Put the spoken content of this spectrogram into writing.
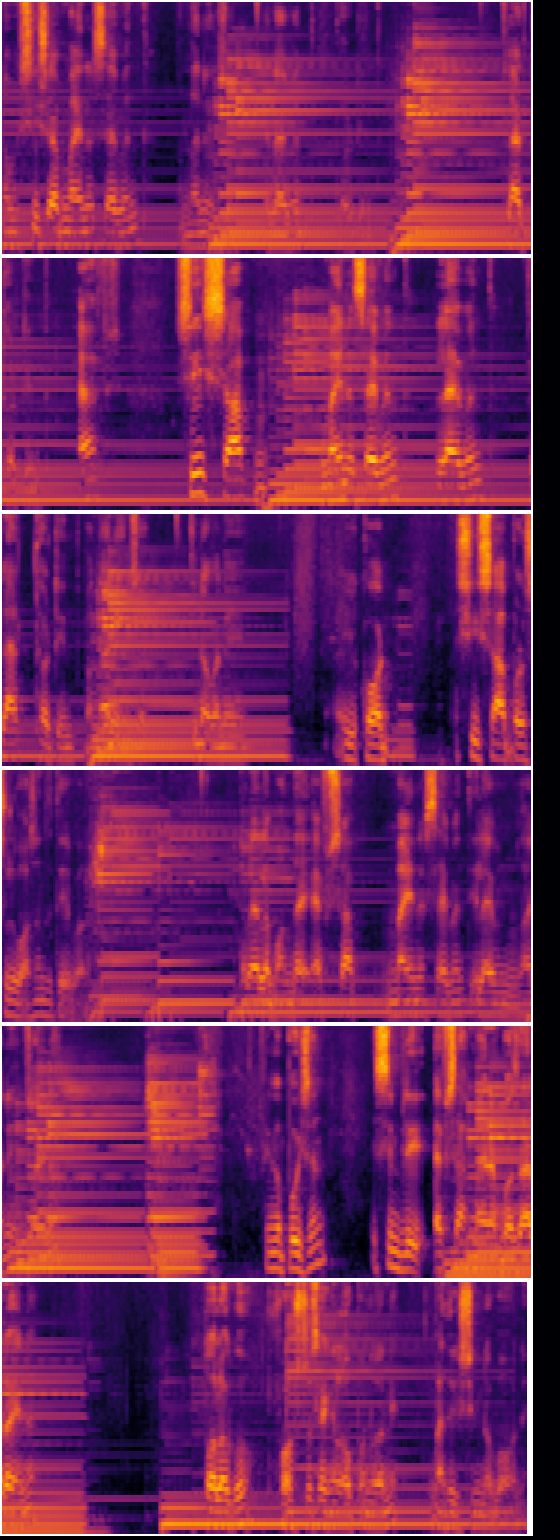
नभए सी सार्प माइनर सेभेन्थ भन्दा पनि हुन्छ eleventh thirteenth flat thirteenth F C sharp minor seventh eleventh flat thirteenth भन्दा पनि हुन्छ किनभने यो कड सी सार्पबाट सुरु भएको छ नि त त्यही भएर तपाईँलाई भन्दा F sharp minor seventh eleventh भन्दा पनि हुन्छ होइन finger position simply F sharp minor बजाएर होइन तलको फर्स्ट र सेकेन्ड ओपन गर्ने माथिको स्ट्रिङ नभने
